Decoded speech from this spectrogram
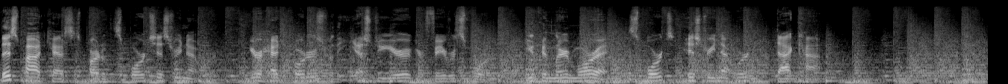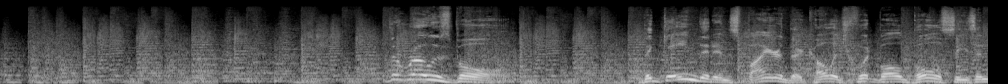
This podcast is part of the Sports History Network, your headquarters for the yesteryear of your favorite sport. You can learn more at sportshistorynetwork.com. The Rose Bowl. The game that inspired the college football bowl season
